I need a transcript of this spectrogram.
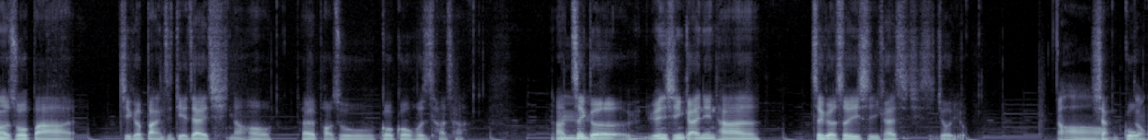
刚有说把几个板子叠在一起，然后它会跑出勾勾或是叉叉。那嗯这个原型概念，它这个设计师一开始其实就有哦，想过，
